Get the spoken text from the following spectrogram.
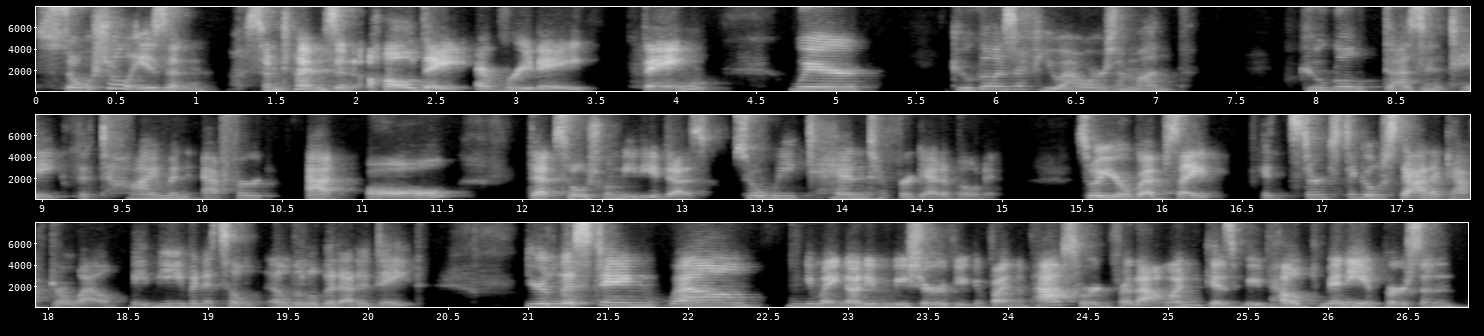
Social is an sometimes an all day, everyday thing where Google is a few hours a month. Google doesn't take the time and effort at all that social media does. So we tend to forget about it. So your website, it starts to go static after a while. Maybe even it's a, a little bit out of date. Your listing, well, you might not even be sure if you can find the password for that one because we've helped many a person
